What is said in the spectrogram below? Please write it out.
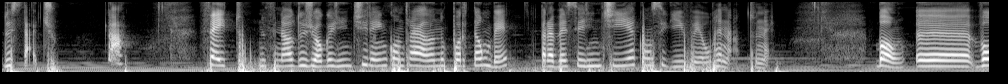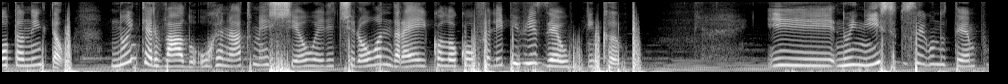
do estádio. Tá, Feito. No final do jogo a gente iria encontrar ela no portão B para ver se a gente ia conseguir ver o Renato, né? Bom, uh, voltando então. No intervalo, o Renato mexeu, ele tirou o André e colocou o Felipe Viseu em campo. E no início do segundo tempo,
